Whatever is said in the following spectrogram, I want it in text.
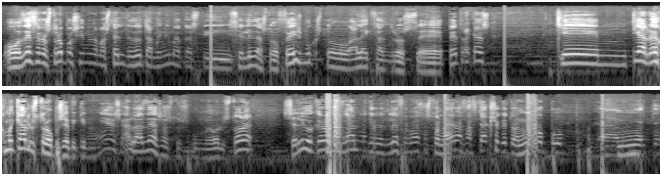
Ο δεύτερο τρόπο είναι να μα στέλνετε εδώ τα μηνύματα στη σελίδα στο Facebook, στο Αλέξανδρο ε, Πέτρακα. Και μ, τι άλλο, έχουμε και άλλου τρόπου επικοινωνία, αλλά δεν θα σα του πούμε όλου τώρα. Σε λίγο καιρό θα βγάλουμε και το τηλέφωνο μέσα στον αέρα, θα φτιάξω και τον ήχο που. ε, μοιέται,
